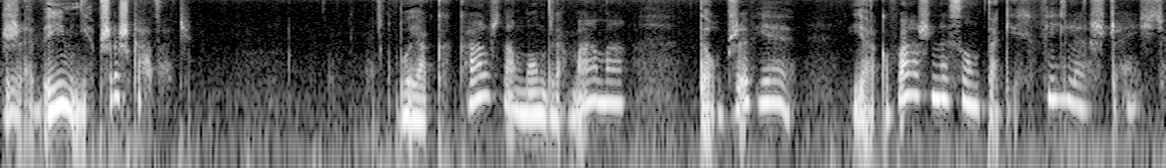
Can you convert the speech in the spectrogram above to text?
żeby im nie przeszkadzać. Bo jak każda mądra mama dobrze wie, jak ważne są takie chwile szczęścia.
